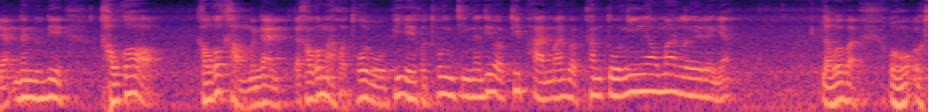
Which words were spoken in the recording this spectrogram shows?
เงี้ยนั่นนู่นนี่เขาก็ เขาก็ขำเหมือนกัน แต่เขาก็มาขอโทษบอกว่าพี่เอขอโทษจริงๆนะที่แบบที่ผ่านมาแบบทำตัวงี่เง่ามากเลยอะไรเงี้ยเราก็แบบโอ้โอเค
